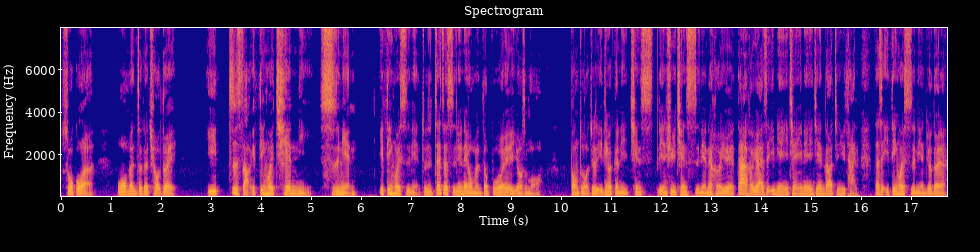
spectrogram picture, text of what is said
说过了，我们这个球队一至少一定会签你十年，一定会十年，就是在这十年内我们都不会有什么动作，就是一定会跟你签连续签十年的合约。当然，合约还是一年一签，一年一签都要进去谈，但是一定会十年就对了。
